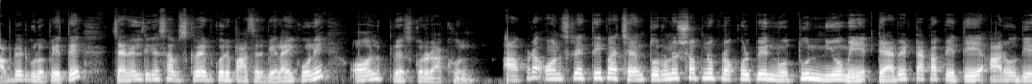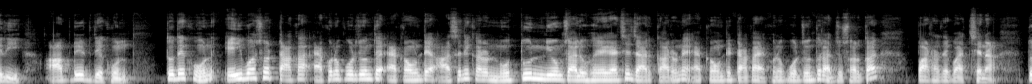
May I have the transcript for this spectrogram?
আপডেটগুলো পেতে চ্যানেলটিকে সাবস্ক্রাইব করে পাশের বেলাইকনে অল প্রেস করে রাখুন। আপনারা অনস্ক্রিন দেখতেই পাচ্ছেন, তরুণের স্বপ্ন প্রকল্পের নতুন নিয়মে ট্যাবের টাকা পেতে আরও দেরি। আপডেট দেখুন। তো দেখুন, এই বছর টাকা এখনও পর্যন্ত অ্যাকাউন্টে আসেনি, কারণ নতুন নিয়ম চালু হয়ে গেছে, যার কারণে অ্যাকাউন্টে টাকা এখনও পর্যন্ত রাজ্য সরকার পাঠাতে পারছে না। তো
